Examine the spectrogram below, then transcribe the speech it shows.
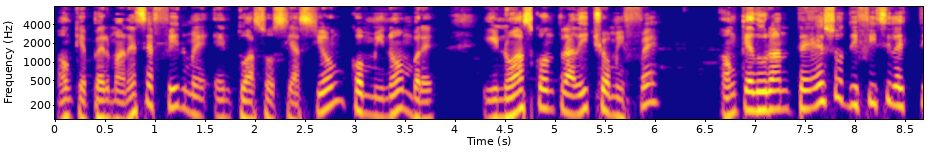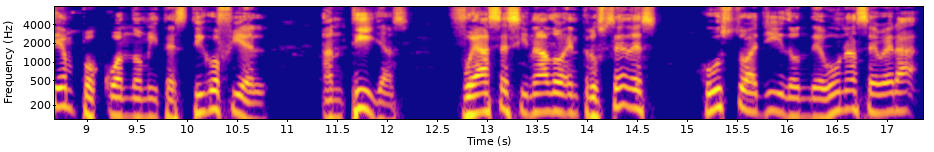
aunque permanece firme en tu asociación con mi nombre y no has contradicho mi fe, aunque durante esos difíciles tiempos cuando mi testigo fiel, Antillas, fue asesinado entre ustedes, justo allí donde una severa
